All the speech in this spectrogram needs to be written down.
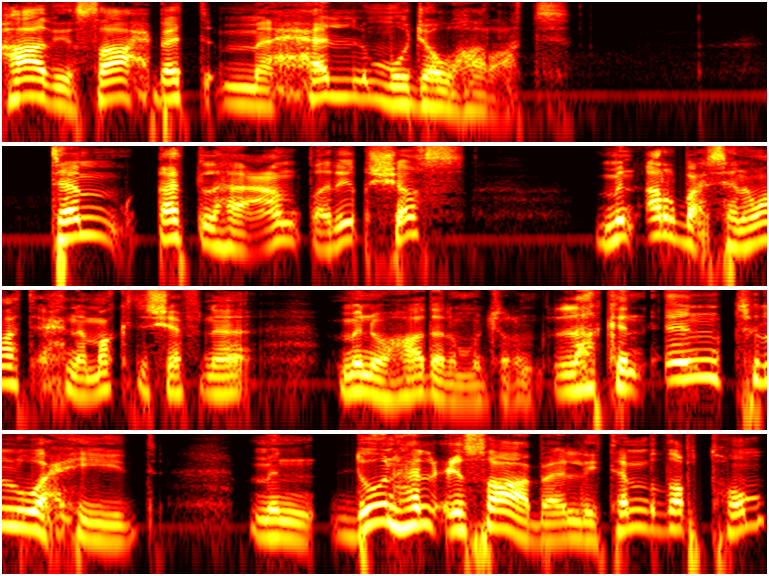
هذه صاحبة محل مجوهرات. تم قتلها عن طريق شخص من أربع سنوات إحنا ما اكتشفنا منو هذا المجرم. لكن أنت الوحيد من دون هالعصابة اللي تم ضبطهم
